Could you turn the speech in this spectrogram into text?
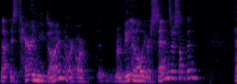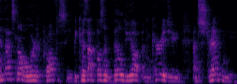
that is tearing you down or, or revealing all your sins or something then that's not a word of prophecy because that doesn't build you up and encourage you and strengthen you.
